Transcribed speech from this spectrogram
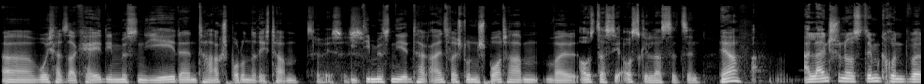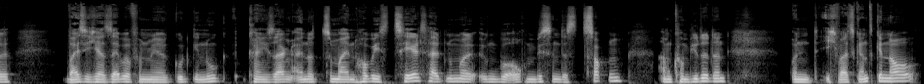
äh, wo ich halt sage, hey, die müssen jeden Tag Sportunterricht haben. So ist Die, es. die müssen jeden Tag ein, zwei Stunden Sport haben, weil Aus, dass sie ausgelastet sind. ja, Allein schon aus dem Grund, weil weiß ich ja selber von mir gut genug, kann ich sagen, einer zu meinen Hobbys zählt halt nun mal irgendwo auch ein bisschen das Zocken am Computer dann. Und ich weiß ganz genau,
